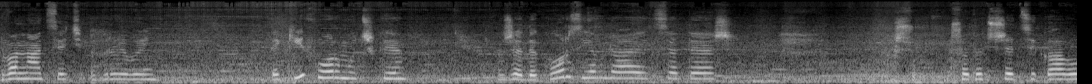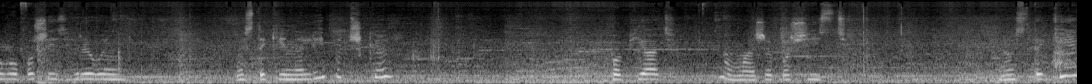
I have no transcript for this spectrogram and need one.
12 гривень. Такі формочки. Вже декор з'являється теж. Що тут ще цікавого по 6 гривень? Ось такі наліпочки. По 5, ну майже по 6. Ось такі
